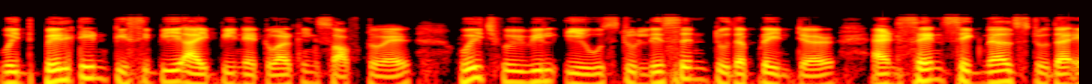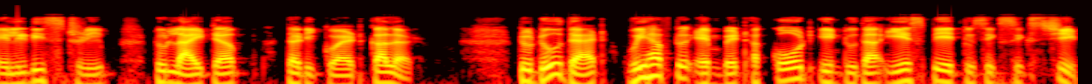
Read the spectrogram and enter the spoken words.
with built-in TCP IP networking software which we will use to listen to the printer and send signals to the LED strip to light up the required color. To do that, we have to embed a code into the ESP8266 chip.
